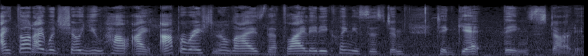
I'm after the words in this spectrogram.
I thought I would show you how I operationalize the Fly Lady cleaning system to get things started.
